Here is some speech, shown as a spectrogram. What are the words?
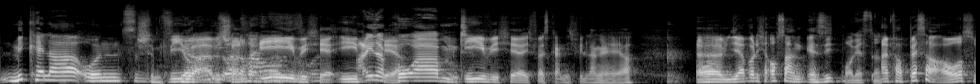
Mikkeller und Stimmt, früher, aber ist schon ewig her, ewig Einer her. pro Abend. Ewig her, ich weiß gar nicht, wie lange her. Ähm, ja, wollte ich auch sagen, er sieht Vorgestern. einfach besser aus,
